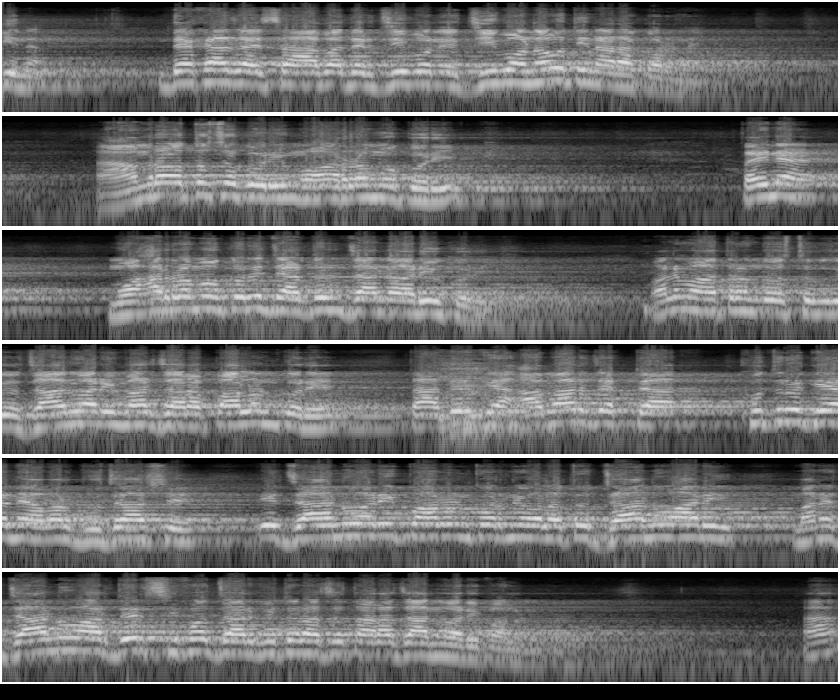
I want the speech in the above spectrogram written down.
কিনা। দেখা যায় সাহাবাদের জীবনে, জীবনেও তিনারা করে নাই। আমরা অথচ করি, মহারমও করি। তাই না? মহারমও করি, যার ধরুন জানুয়ারিও করি। মানে মাতরম দোস্ত জানুয়ারি মাস যারা পালন করে, তাদেরকে আমার যে একটা ক্ষুদ্র জ্ঞানে আমার বোঝা আসে এই জানুয়ারি পালন করেনিওয়ালা তো জানুয়ারি মানে জানুয়ারদের সিফত যার ভিতর আছে, তারা জানুয়ারি পালন করে। হ্যাঁ?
